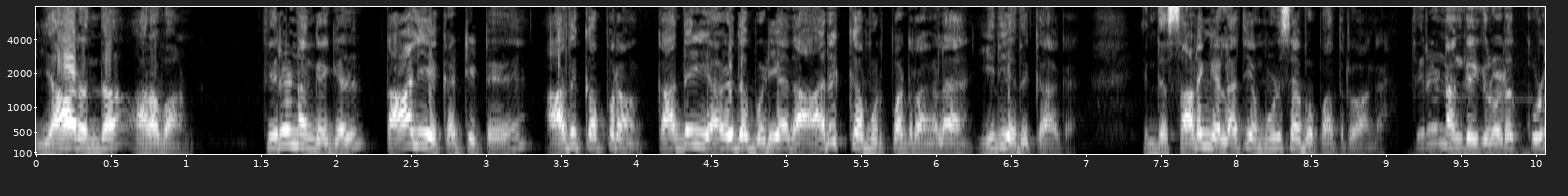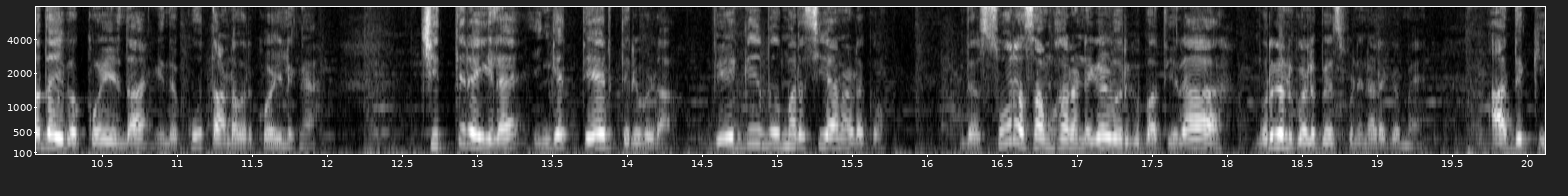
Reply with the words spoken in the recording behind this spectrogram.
யார் அந்த அரவான்? திருநங்கைகள் தாலியை கட்டிட்டு அதுக்கப்புறம் கதை அழுதபடி அதை அறுக்க முற்படுறாங்களே இது எதுக்காக? இந்த சடங்கு எல்லாத்தையும் முழுசாக இப்போ பார்த்துருவாங்க திருநங்கைகளோட குலதெய்வ கோயில் தான் இந்த கூத்தாண்டவர் கோயிலுங்க. சித்திரையில் இங்கே தேர் திருவிழா. வெகு விமரிசையாக நடக்கும். இந்த சூரசம்ஹார நிகழ்வு இருக்குது பார்த்தீங்களா முருகன் கோயிலை பேஸ் பண்ணி நடக்குமே. அதுக்கு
